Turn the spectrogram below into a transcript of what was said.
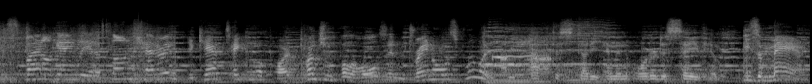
his spinal ganglia to Sloan Kettering. You can't take him apart, punch him full of holes, and drain all his fluid. We have to study him in order to save him. He's a man,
